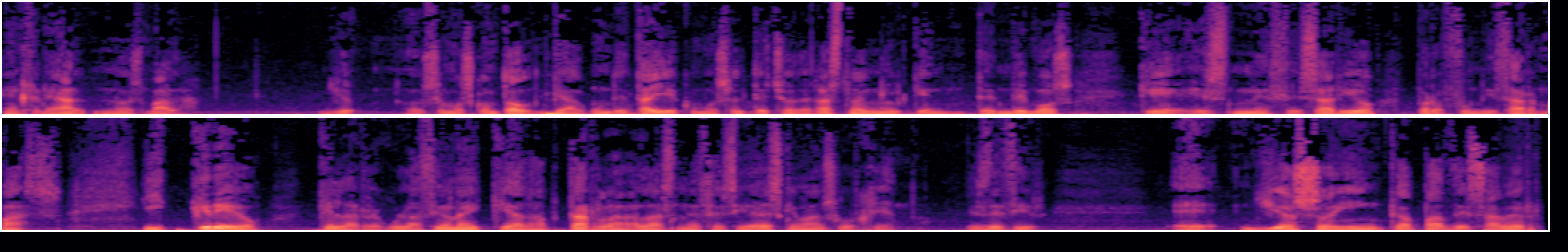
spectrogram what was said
en general, no es mala. Os hemos contado de algún detalle, como es el techo de gasto, en el que entendemos que es necesario profundizar más. Y creo que la regulación hay que adaptarla a las necesidades que van surgiendo. Es decir, eh, yo soy incapaz de saber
